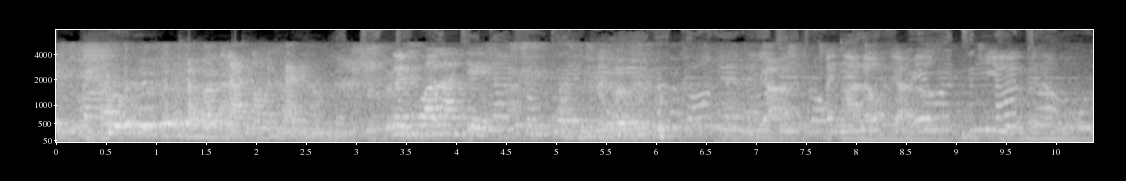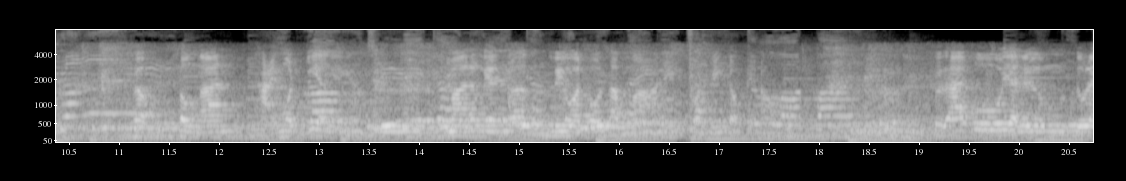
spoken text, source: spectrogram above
มร้านข้าวมันไก่ครับโดยเฉพาะร้านเจมอย่าแต่งงานแล้วอย่าเลิกขี้ลืมนะครับแบบส่งงานหายหมดเกลี้ยงอย่างเงี้ยมาโรงเรียนก็ลืมเอาโทรศัพท์มาให้กดวิ่งกลับไปเอาสุดท้ายครูอย่าลืมดูแล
